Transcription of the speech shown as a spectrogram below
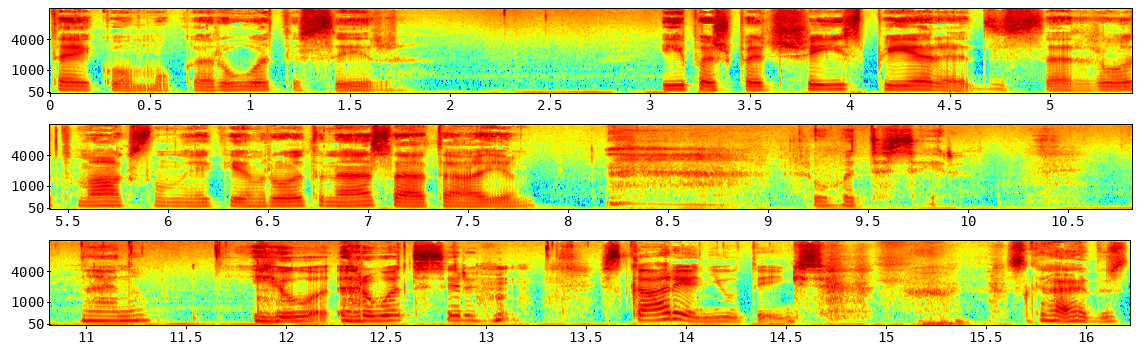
teikumu, ka rotas ir īpaši pēc šīs pieredzes ar rotu māksliniekiem, rotu nēsātājiem? Rotas ir. Nē, nu, jo rotas ir skārienjūtīgas. Skaidrs.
